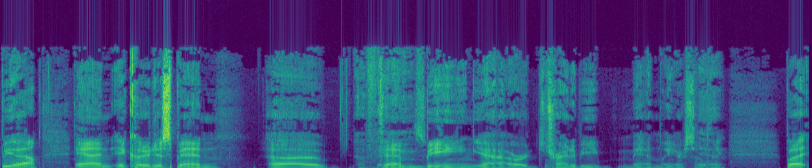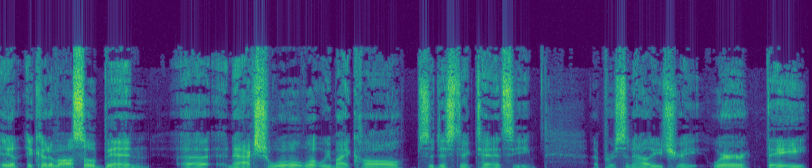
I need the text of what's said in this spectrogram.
But yeah. And it could have just been uh, them being, yeah, or trying to be manly or something. But it, it could have also been uh, an actual, what we might call sadistic tendency, a personality trait where they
